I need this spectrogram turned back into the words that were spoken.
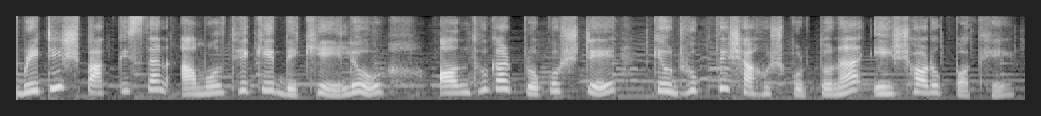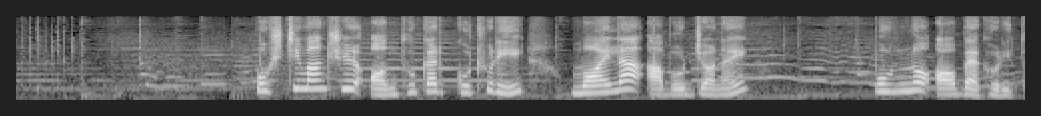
ব্রিটিশ পাকিস্তান আমল থেকে দেখে এলেও অন্ধকার প্রকোষ্ঠে কেউ ঢুকতে সাহস করত না এই সড়ক পথে। পশ্চিমাংশের অন্ধকার কুঠুরি ময়লা আবর্জনায় পূর্ণ অব্যবহৃত।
